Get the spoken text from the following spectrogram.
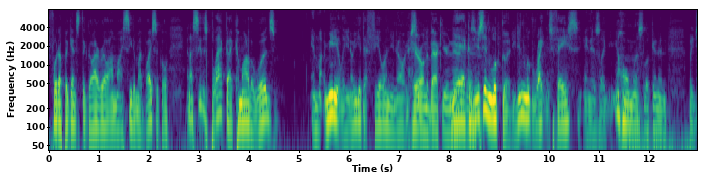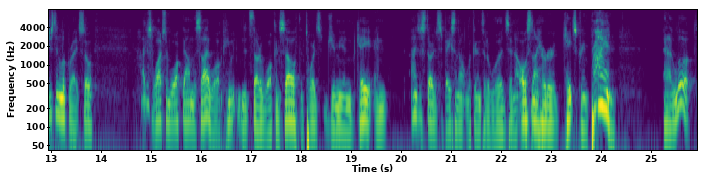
foot up against the guardrail on my seat of my bicycle. And I see this black guy come out of the woods. And my, immediately, you know, you get that feeling, you know, Hair on the back of your neck. yeah, because he just didn't look good. He didn't look right in his face, and was like you know, homeless looking, and but he just didn't look right. So I just watched him walk down the sidewalk. He started walking south and towards Jimmy and Kate, and I just started spacing out, looking into the woods, and all of a sudden I heard her Kate scream, "Brian!" And I looked,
